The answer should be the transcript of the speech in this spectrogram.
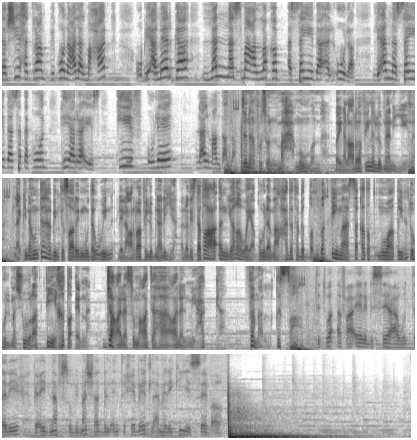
ترشيح ترامب بيكون على المحك وبأمريكا لن نسمع عن لقب السيدة الأولى لأن السيدة ستكون هي الرئيس. كيف وليه؟ العلم عند الله. تنافس محموم بين العرافين اللبنانيين لكنه انتهى بانتصار مدون للعراف اللبناني الذي استطاع أن يرى ويقول ما حدث بالضبط فيما سقطت مواطنته المشهورة في خطأ جعل سمعتها على المحك. فما القصة؟ تتوقف عقارب الساعة والتاريخ بعيد نفسه بمشهد بالانتخابات الأمريكية السابقة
